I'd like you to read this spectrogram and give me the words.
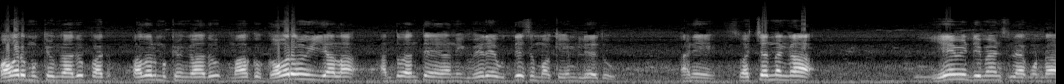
పవర్ ముఖ్యం కాదు పద- పదవులు ముఖ్యం కాదు. మాకు గౌరవం ఇవ్వాలా అంత అంతే. అని వేరే ఉద్దేశం మాకేం లేదు. అని స్వచ్ఛందంగా ఏమి డిమాండ్స్ లేకుండా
